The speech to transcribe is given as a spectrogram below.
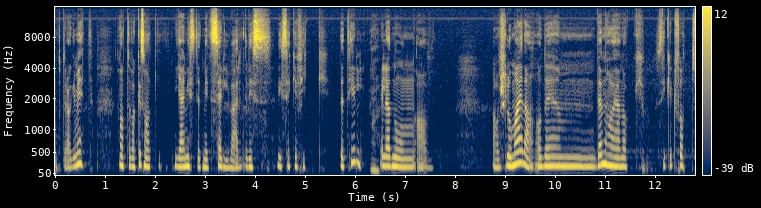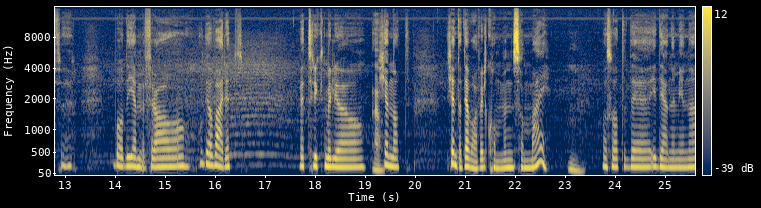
oppdraget mitt. Sånn at det var ikke sånn at jeg mistet mitt selvverd hvis, hvis jeg ikke fikk det til. Nei. Eller at noen av, avslo meg, da. Og det, mm, den har jeg nok sikkert fått eh, både hjemmefra og, og det å være et, et trygt miljø og Ja. kjenne at, kjente at jeg var velkommen som meg. Mm. Og så at det, ideene mine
